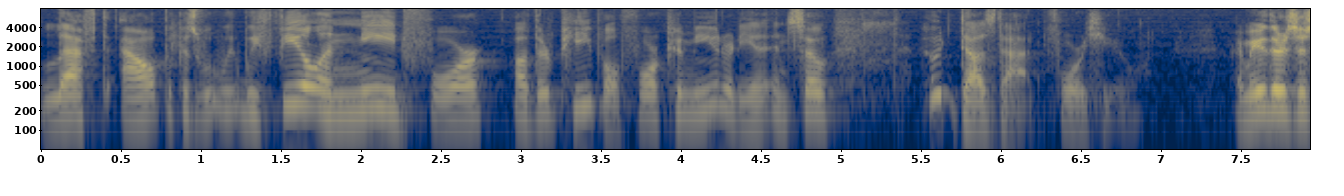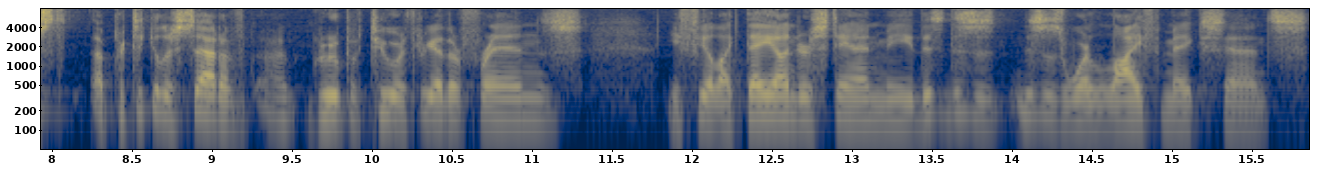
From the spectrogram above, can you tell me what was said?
left out, because we, we feel a need for other people, for community. And, and so, who does that for you? Or maybe there's just a particular set of a group of two or three other friends. You feel like they understand me. This, this, is, this is where life makes sense.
